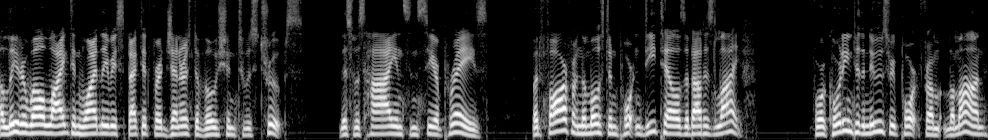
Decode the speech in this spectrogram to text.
a leader well liked and widely respected for a generous devotion to his troops. This was high and sincere praise, but far from the most important details about his life. For according to the news report from Le Monde,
